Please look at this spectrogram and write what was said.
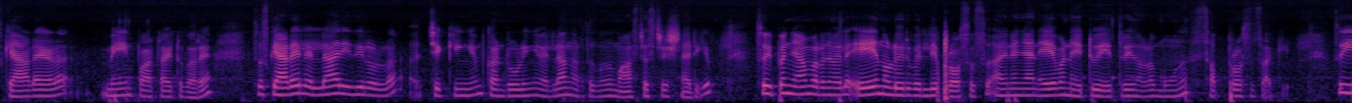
സ്കാഡയുടെ മെയിൻ പാർട്ടായിട്ട് പറയാം. സോ സ്കാഡയിൽ എല്ലാ രീതിയിലുള്ള ചെക്കിങ്ങും കൺട്രോളിങ്ങും എല്ലാം നടത്തുന്നത് മാസ്റ്റർ സ്റ്റേഷൻ ആയിരിക്കും. സോ ഇപ്പം ഞാൻ പറഞ്ഞ പോലെ എ എന്നുള്ളൊരു വലിയ പ്രോസസ്സ് അതിനെ ഞാൻ A one A two A three എന്നുള്ള മൂന്ന് സബ് പ്രോസസ്സ് ആക്കി. സോ ഈ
